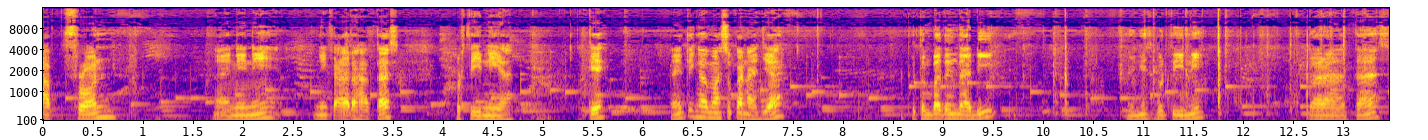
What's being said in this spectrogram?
Up front. Nah ini nih ini ke arah atas. Seperti ini ya Oke, nah ini tinggal masukkan aja ke tempat yang tadi. Nah, ini seperti ini ke arah atas.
